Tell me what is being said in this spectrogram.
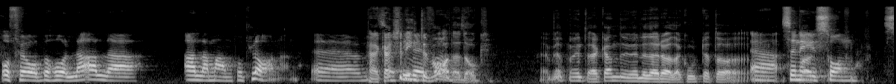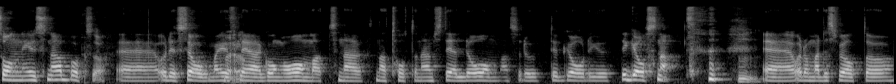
och få behålla alla, alla man på planen. Eh, Här kanske det inte var det dock. Jag vet man inte. Här kan det där röda kortet och... Ja, sen är ju Son, Son är ju snabb också. Eh, och det såg man ju Nej då. flera gånger om att när, när Tottenham ställde om, alltså då, det går det ju det går snabbt. eh, och de hade svårt att,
